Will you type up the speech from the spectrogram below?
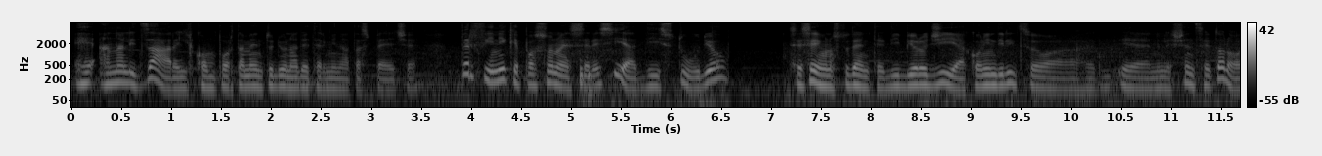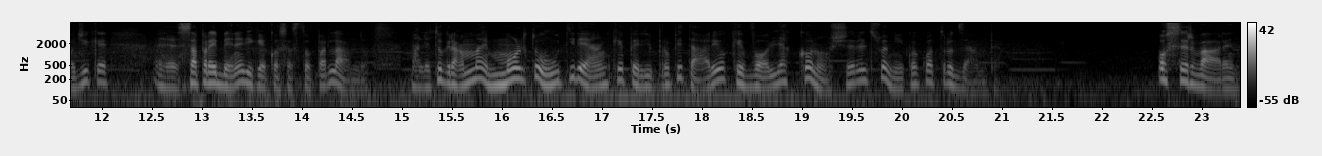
e analizzare il comportamento di una determinata specie, per fini che possono essere sia di studio se sei uno studente di biologia con indirizzo eh, eh, nelle scienze etologiche, eh, saprai bene di che cosa sto parlando, ma l'etogramma è molto utile anche per il proprietario che voglia conoscere il suo amico a quattro zampe. Osservare,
